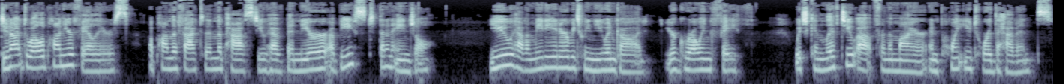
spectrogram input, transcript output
Do not dwell upon your failures, upon the fact that in the past you have been nearer a beast than an angel. You have a mediator between you and God, your growing faith, which can lift you up from the mire and point you toward the heavens.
